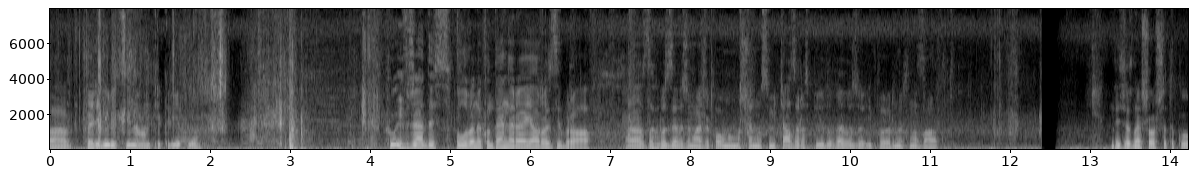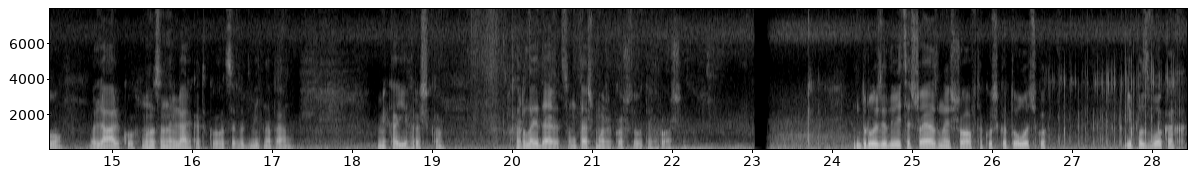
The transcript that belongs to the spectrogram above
Е, Перевірю ціни, вам прикріплю. Фу, і вже десь половину контейнера я розібрав. Е, Загрузив вже майже повну машину сміття, зараз поїду вивезу і повернусь назад. Дивіться, знайшов ще таку ляльку. Ну це не лялька, такого це ведмідь, напевно. Міка іграшка. Харлей Девідсон теж може коштувати гроші. Друзі, дивіться, що я знайшов. Таку шкатулочку. І по звуках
